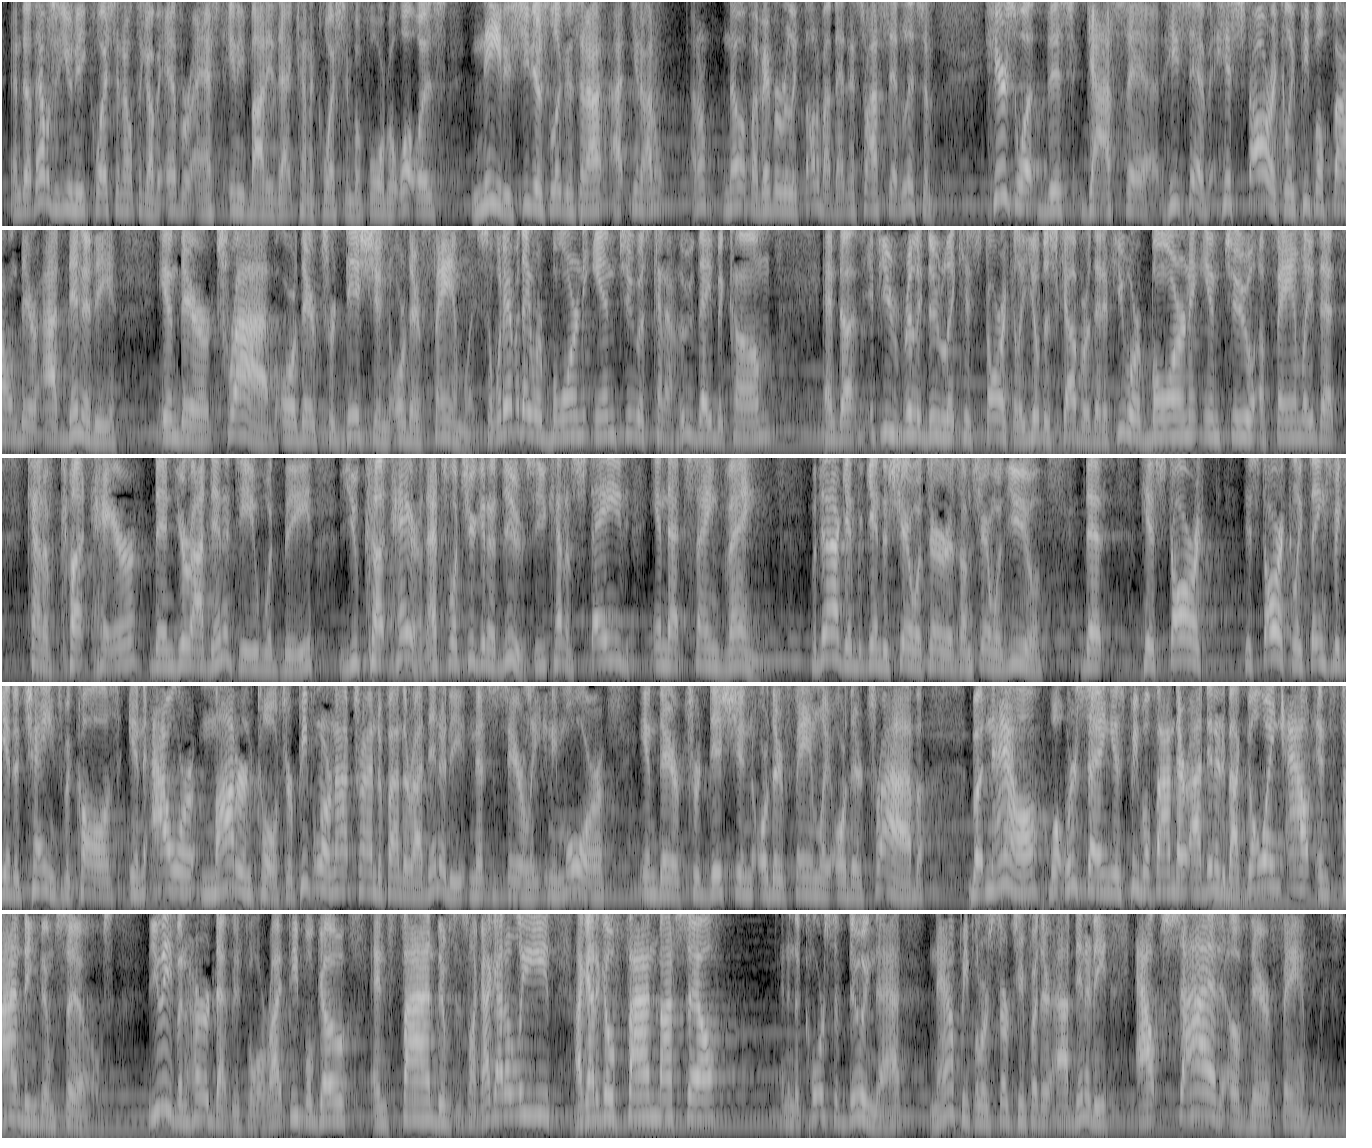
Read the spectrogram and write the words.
And uh, that was a unique question. I don't think I've ever asked anybody that kind of question before. But what was is she just looked and said, I, I, you know, I don't, I don't know if I've ever really thought about that. And so I said, listen, here's what this guy said. He said, historically, people found their identity in their tribe or their tradition or their family. So whatever they were born into is kind of who they become. And uh, if you really do look historically, you'll discover that if you were born into a family that kind of cut hair, then your identity would be you cut hair. That's what you're going to do. So you kind of stayed in that same vein. But then I can begin to share with her, as I'm sharing with you, that historic, historically things begin to change because in our modern culture, people are not trying to find their identity necessarily anymore in their tradition or their family or their tribe. But now, what we're saying is people find their identity by going out and finding themselves. You've even heard that before, right? People go and find themselves. It's like, I got to leave. I got to go find myself. And in the course of doing that, now people are searching for their identity outside of their families.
